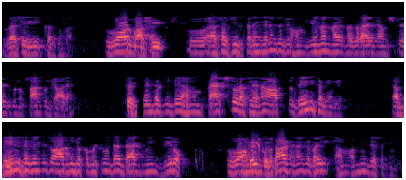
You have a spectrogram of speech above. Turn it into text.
वैसे ही लीक कर दूँगा। तो वो और बात है। तो ऐसा चीज़ करेंगे ना कि जो हम ये ना नज़र आए कि हम स्टेट को नुकसान पहुँचा रहे हैं। एंड ऑफ़ द डे हम फैक्ट्स तो रख लेना आप तो दे ही नहीं सकेंगे। आप दे नहीं सकेंगे तो आपकी जो कमिटमेंट है दैट मीन ज़ीरो तो वो हम। बता देना कि भाई हम हम नहीं दे सकेंगे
